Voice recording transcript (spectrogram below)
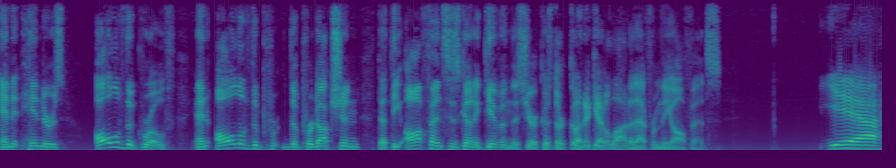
and it hinders all of the growth and all of the pr- the production that the offense is going to give them this year because they're going to get a lot of that from the offense. Yeah,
